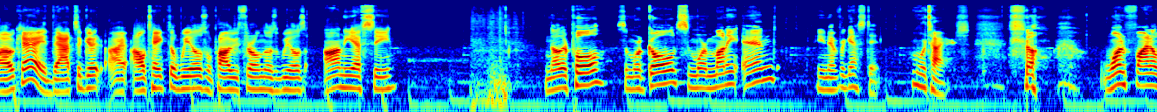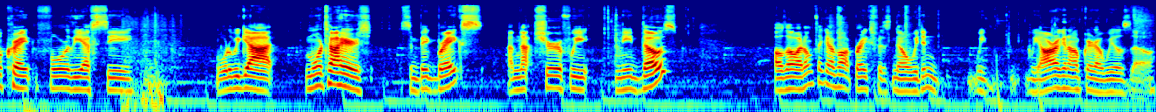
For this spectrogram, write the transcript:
Okay, that's a good... I, I'll take the wheels. We'll probably be throwing those wheels on the FC. Another pull. Some more gold, some more money, and you never guessed it, more tires. So, one final crate for the FC. What do we got? More tires, some big brakes, I'm not sure if we need those. Although I don't think I bought brakes for this. No, we didn't. We we are gonna upgrade our wheels though.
